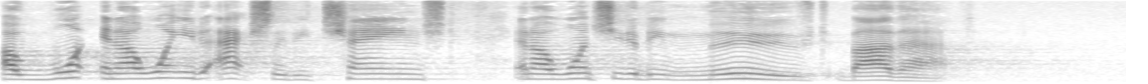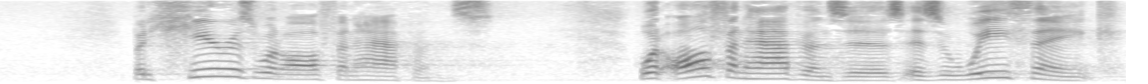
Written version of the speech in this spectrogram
I want, and I want you to actually be changed, and I want you to be moved by that. But here is what often happens. What often happens is, is we think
